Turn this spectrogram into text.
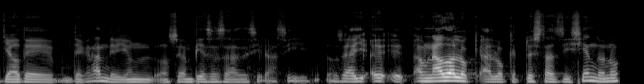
ya de, de grande, y un- o sea, empiezas a decir así. O sea, eh, eh, aunado a lo, a lo que tú estás diciendo, ¿no?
